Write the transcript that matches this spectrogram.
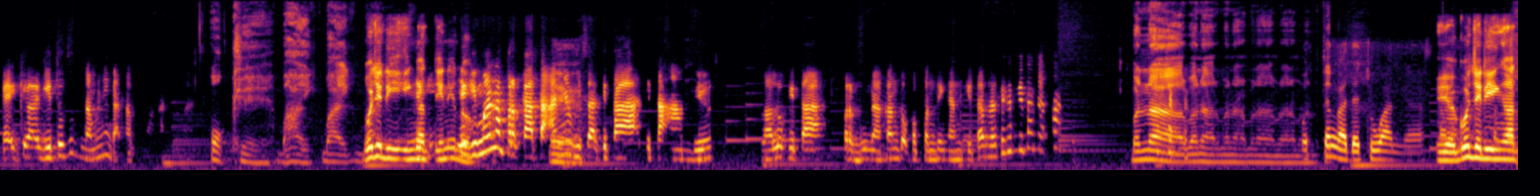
kayak kayak gitu tuh namanya nggak takut akan Tuhan Oke, baik, baik. Gue jadi ingat ya, ini ya loh. gimana perkataannya Iya. bisa kita kita ambil lalu kita pergunakan untuk kepentingan kita berarti kan kita nggak takut Benar, benar, benar, benar, benar. benar. Kita nggak ada cuan ya. Iya, gue jadi ingat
